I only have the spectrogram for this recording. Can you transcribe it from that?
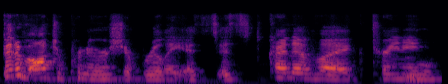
bit of entrepreneurship really it's it's kind of like training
